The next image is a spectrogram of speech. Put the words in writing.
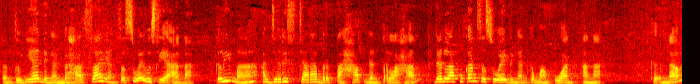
tentunya dengan bahasa yang sesuai usia anak. Kelima, ajari secara bertahap dan perlahan dan lakukan sesuai dengan kemampuan anak. Keenam,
